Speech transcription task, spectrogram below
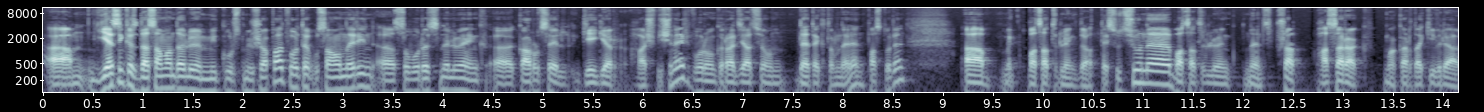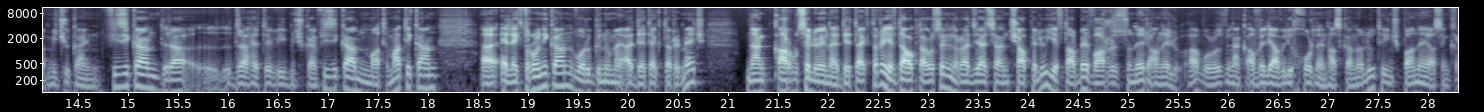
Ես ինքս դասավանդելու եմ մի կուրս մի շաբաթ, որտեղ ուսանողներին սովորեցնելու ենք կառուցել Geiger հաշվիչներ, որոնք ռադիացիոն դետեկտորներ են, աստորեն, մենք բացատրելու ենք դրա տեսությունը, բացատրելու ենք նենց շատ հասարակ մակարդակի վրա միջուկային ֆիզիկան, դրա դրա հետևի միջուկային ֆիզիկան, մաթեմատիկան, էլեկտրոնիկան, որը գնում է այդ դետեկտորի մեջ, նրանք կառուցելու են այդ դետեկտորը եւ դա օգտագործել են ռադիացիան չափելու եւ տարբեր վարժություններ անելու, հա, որովհետեւ նրանք ավելի ավելի խորն են հասկանալու թե ինչ բան է, ասենք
